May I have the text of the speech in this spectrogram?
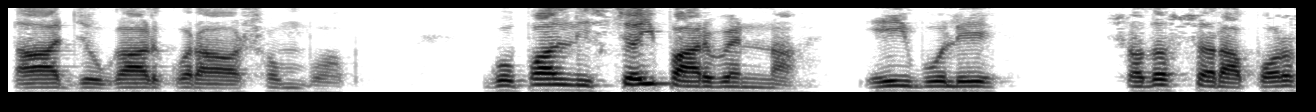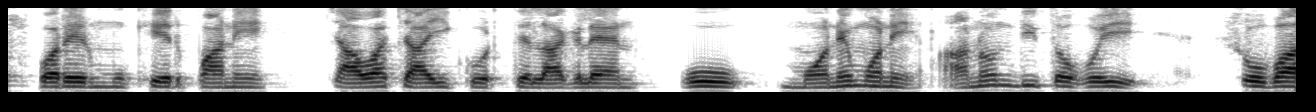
তা জোগাড় করা অসম্ভব। গোপাল নিশ্চয়ই পারবেন না। এই বলে সদস্যরা পরস্পরের মুখের পানে চাওয়াচাই করতে লাগলেন ও মনে মনে আনন্দিত হয়ে শোভা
